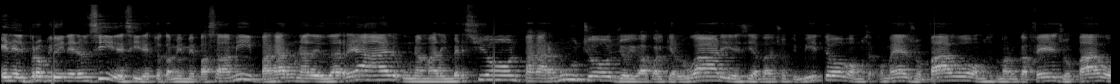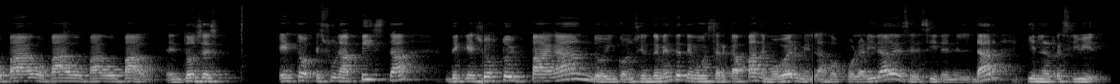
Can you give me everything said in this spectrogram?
en el propio dinero en sí, decir, esto también me pasaba a mí, pagar una deuda real, una mala inversión, pagar mucho, yo iba a cualquier lugar y decía, yo te invito, vamos a comer, yo pago, vamos a tomar un café, yo pago, pago, pago, pago, pago. Entonces, esto es una pista de que yo estoy pagando inconscientemente, tengo que ser capaz de moverme en las dos polaridades, es decir, en el dar y en el recibir.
